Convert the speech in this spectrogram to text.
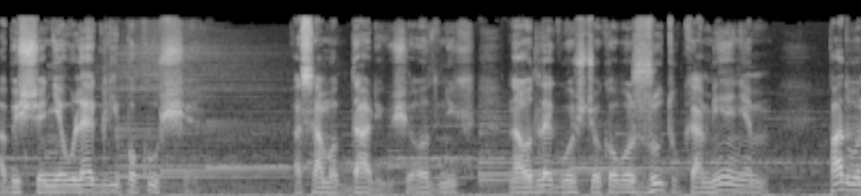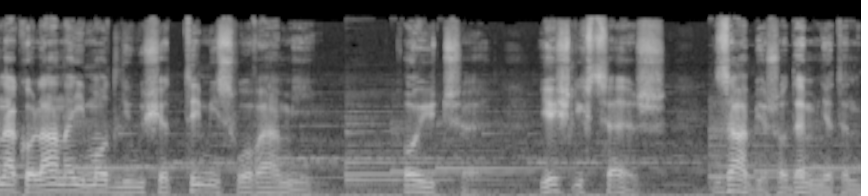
abyście nie ulegli pokusie. A sam oddalił się od nich na odległość około rzutu kamieniem, padł na kolana i modlił się tymi słowami: Ojcze, jeśli chcesz, zabierz ode mnie ten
